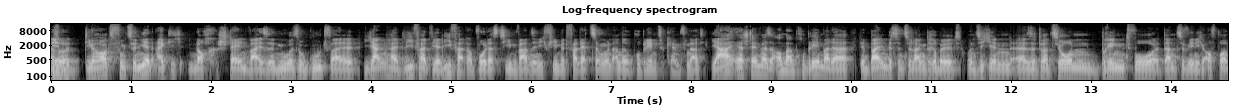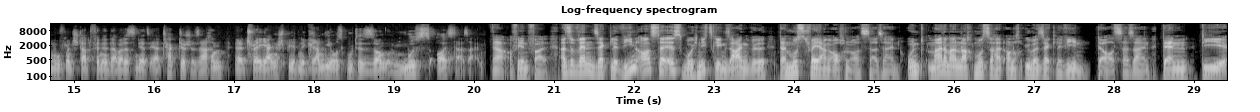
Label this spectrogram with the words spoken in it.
Also Eben. die Hawks funktionieren eigentlich noch stellenweise nur so gut, weil Young halt liefert, wie er liefert, obwohl das Team wahnsinnig viel mit Verletzungen und anderen Problemen zu kämpfen hat. Ja, er stellenweise auch mal ein Problem, weil er den Ball ein bisschen zu lang dribbelt und sich in äh, Situationen bringt, wo dann zu wenig Aufbau-Movement stattfindet. Aber das sind jetzt eher taktische Sachen. Äh, Trey Young spielt eine grandios gute Saison und muss All-Star sein. Ja, auf jeden Fall. Also wenn Zach Levine All-Star ist, wo ich nichts gegen sagen will, dann muss Trey Young auch ein All-Star sein. Und meiner Meinung nach muss er halt auch noch über Zach Levine der All-Star sein. Denn die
